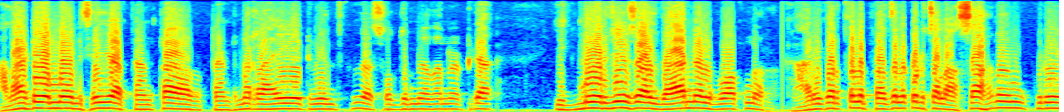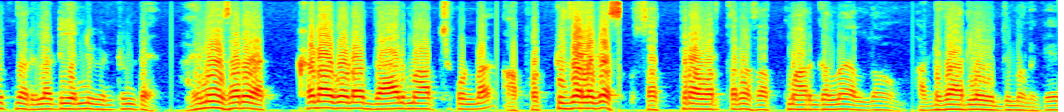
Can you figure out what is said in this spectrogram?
అలాంటివి ఏమైనా చేసి ఆ పెంట పెంట మీద రాయి ఎందుకు? ఆ శుద్ధం మీద అన్నట్టుగా ఇగ్నోర్ చేసి వాళ్ళ దారిని వెళ్ళిపోతున్నారు కార్యకర్తలు ప్రజలు కూడా చాలా అసహనం గురవుతున్నారు ఇలాంటివన్నీ వింటుంటే. అయినా సరే ఎక్కడా కూడా దారి మార్చకుండా ఆ పట్టుదలగా సత్ప్రవర్తన సత్మార్గంలో వెళ్దాం. అడ్డదారిలో వద్దు మనకి.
